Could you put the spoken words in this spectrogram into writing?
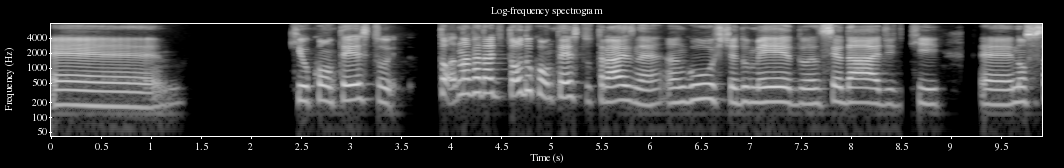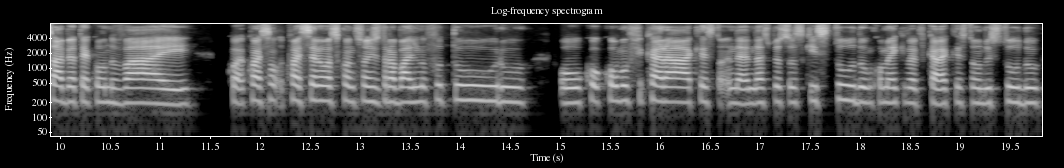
é, que o contexto, to, na verdade, todo o contexto traz, né? A angústia do medo, a ansiedade, que é, não se sabe até quando vai, quais, são, quais serão as condições de trabalho no futuro, ou co como ficará a questão né, das pessoas que estudam, como é que vai ficar a questão do estudo,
